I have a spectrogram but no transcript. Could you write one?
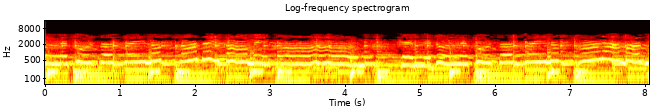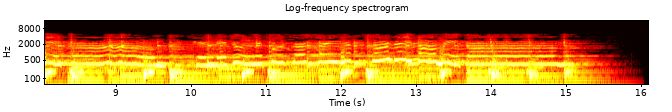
جنة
